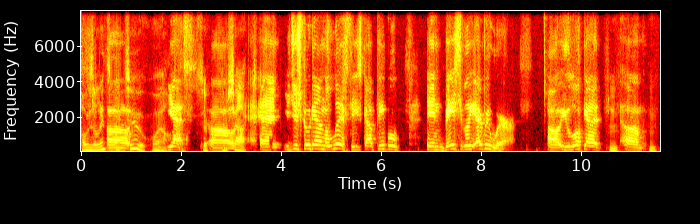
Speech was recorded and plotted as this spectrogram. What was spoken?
Oh, Zelensky Uh, too. Wow. Yes. So, I'm Uh, shocked. And you just go down the list. He's got people in basically everywhere. Uh, you look at, Hmm. um,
